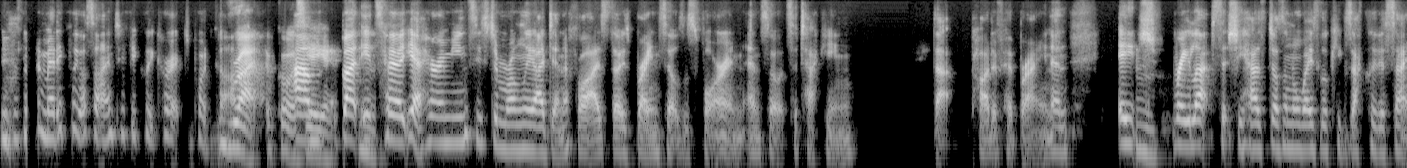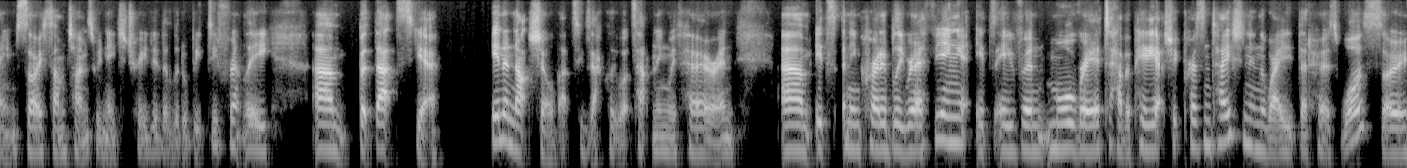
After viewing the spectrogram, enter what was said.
this is not a medically or scientifically correct podcast? Right of course um, yeah yeah. but Mm. it's her yeah her immune system wrongly identifies those brain cells as foreign and so it's attacking that part of her brain. And each Mm. relapse that she has doesn't always look exactly the same so sometimes we need to treat it a little bit differently. Um, but that's yeah in a nutshell that's exactly what's happening with her. And um, it's an incredibly rare thing it's even more rare to have a pediatric presentation in the way that hers was so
